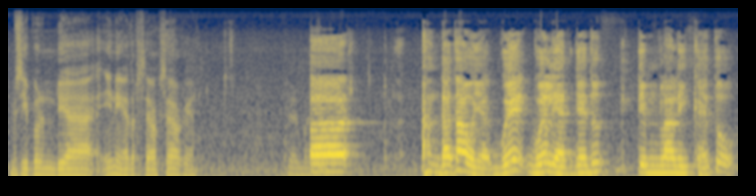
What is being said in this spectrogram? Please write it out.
Meskipun dia ini ya terseok-seok ya. Eh nggak tahu ya gue gue liatnya itu tim La Liga itu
